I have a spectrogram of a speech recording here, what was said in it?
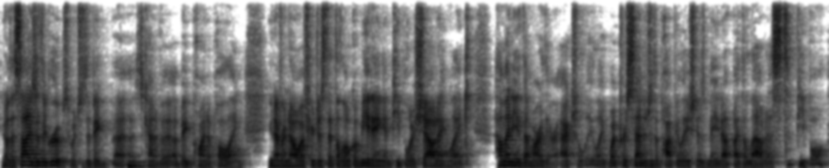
you know, the size of the groups, which is a big, uh, it's kind of a, a big point of polling. You never know if you're just at the local meeting and people are shouting like, how many of them are there actually? Like what percentage of the population is made up by the loudest people?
